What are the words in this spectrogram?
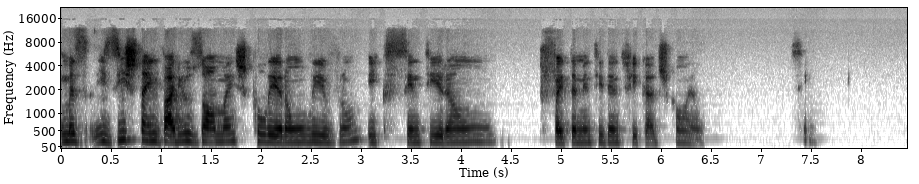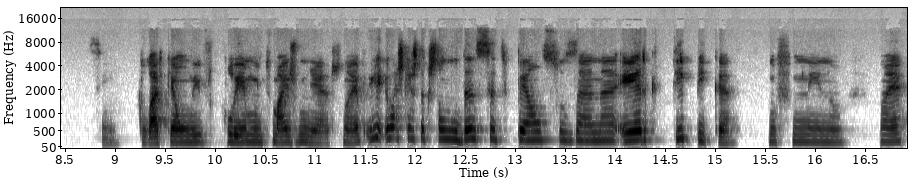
Mas existem vários homens que leram o livro e que se sentiram perfeitamente identificados com ele. Claro que é um livro que lê muito mais mulheres, não é? Eu acho que esta questão de mudança de pele, Susana, é arquetípica no feminino não é?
